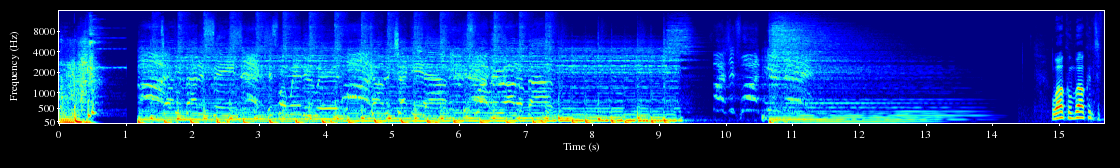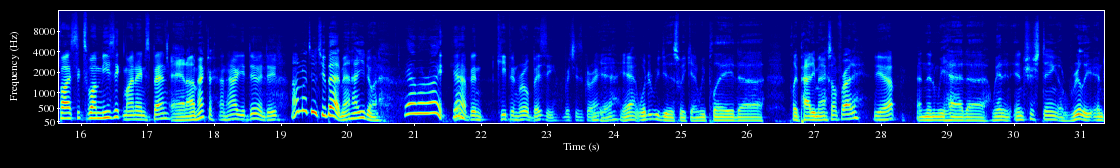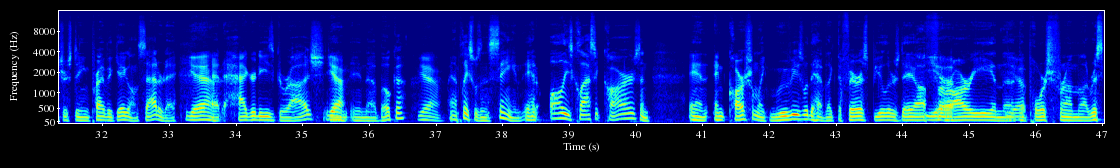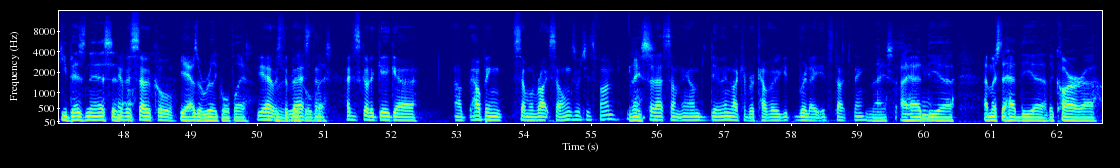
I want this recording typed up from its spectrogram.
Welcome, welcome to 561 Music. My name's Ben. And I'm Hector. And how you doing, dude? I'm not doing too bad, man. How you doing? Yeah, I'm all right. Yeah, I've been keeping real busy, which is great. Yeah, yeah. What did we do this weekend? We played uh, played Paddy Mac's on Friday, Yep. and then we had uh, we had an interesting, a really interesting private gig on Saturday Yeah. at Haggerty's Garage. Yeah. in, in uh, Boca. yeah. Man, that place was insane. They had all these classic cars and. And, and cars from like movies would they have like the Ferris Bueller's Day Off Yeah. Ferrari and the, Yeah. the Porsche from uh, Risky Business and It was so cool. yeah it was a really cool place Yeah, it was, the really best. cool place. I just got a gig uh, uh, helping someone write songs, which is fun. nice So that's something I'm doing, like a recovery related type thing. Nice. I had Yeah. the uh, I must have had the uh, the car uh,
